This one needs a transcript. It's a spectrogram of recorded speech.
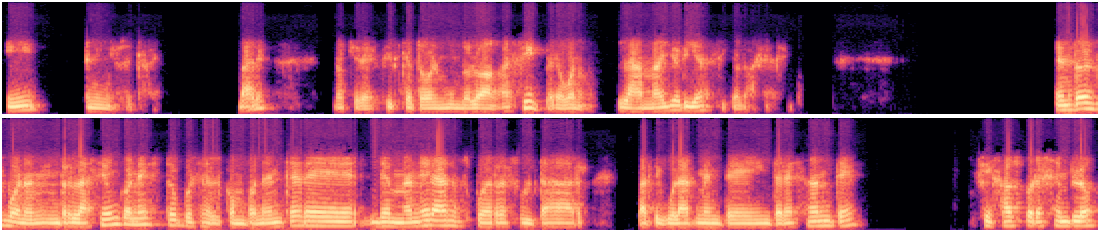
y el niño se cae, ¿vale? No quiere decir que todo el mundo lo haga así, pero bueno, la mayoría sí que lo hace así. Entonces, bueno, en relación con esto, pues el componente de, manera nos puede resultar particularmente interesante. Fijaos, por ejemplo,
